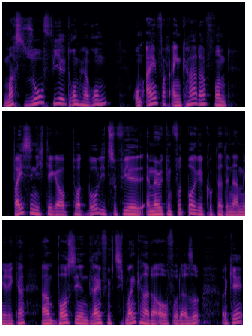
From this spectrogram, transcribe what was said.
Machst so viel drumherum, um einfach einen Kader von, weiß ich nicht, Digga, ob Todd Bowley zu viel American Football geguckt hat in Amerika, aber baust dir einen 53-Mann-Kader auf oder so, okay?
